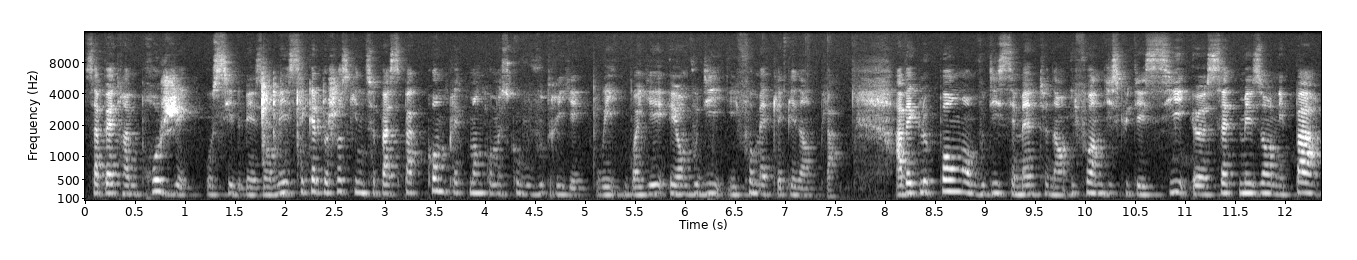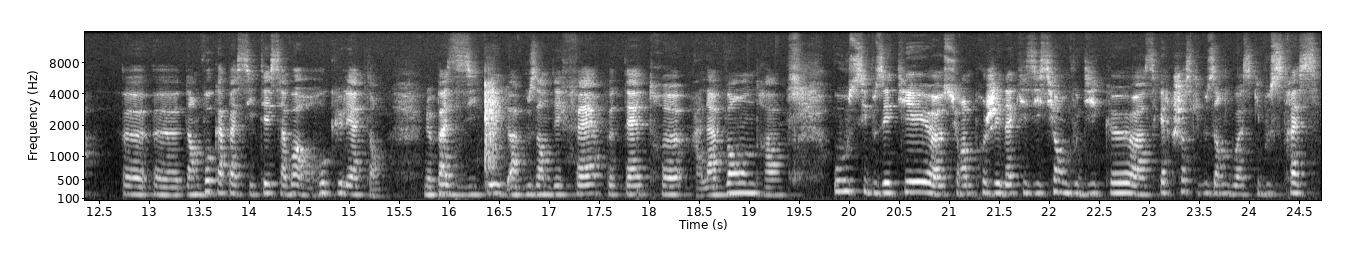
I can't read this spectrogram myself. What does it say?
ça peut être un projet aussi de maison, mais c'est quelque chose qui ne se passe pas complètement comme ce que vous voudriez. Oui, voyez, et on vous dit, il faut mettre les pieds dans le plat. Avec le pont, on vous dit, c'est maintenant, il faut en discuter. Si cette maison n'est pas euh, euh, dans vos capacités, savoir reculer à temps. Ne pas hésiter à vous en défaire, peut-être euh, à la vendre. Ou si vous étiez sur un projet d'acquisition, on vous dit que c'est quelque chose qui vous angoisse, qui vous stresse,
